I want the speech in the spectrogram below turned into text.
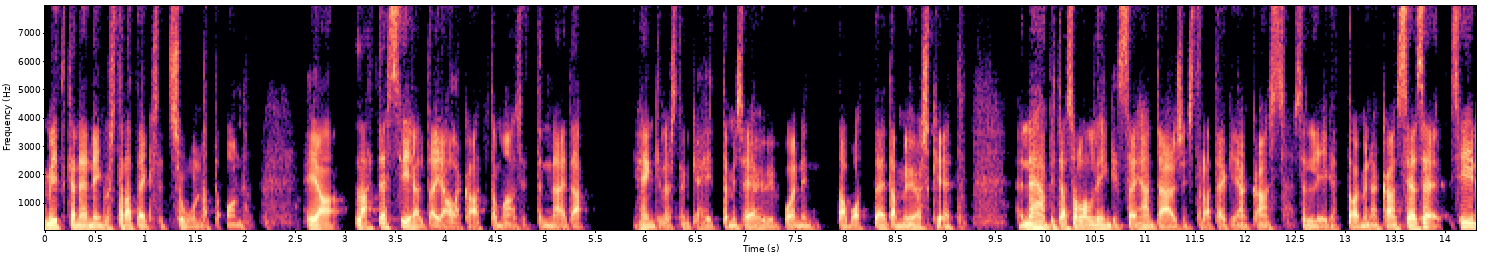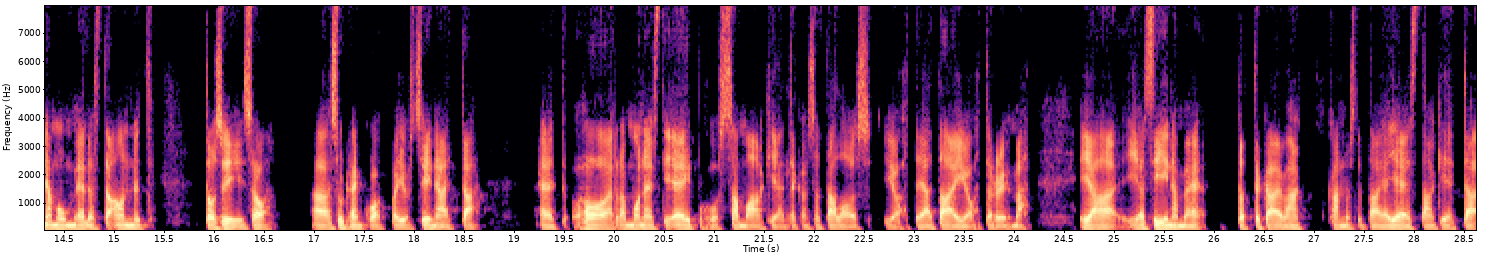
mitkä ne niin strategiset suunnat on. Ja lähteä sieltä jalkauttamaan sitten näitä henkilöstön kehittämisen ja hyvinvoinnin tavoitteita myöskin. Että nehän pitäisi olla linkissä ihan täysin strategian kanssa, sen liiketoiminnan kanssa. Ja se, siinä mun mielestä on nyt tosi iso sudenkuoppa just siinä, että et HR monesti ei puhu samaa kieltä kuin se talousjohtaja tai johtoryhmä. Ja, ja siinä me totta kai vähän kannustetaan ja jeestaankin, että,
